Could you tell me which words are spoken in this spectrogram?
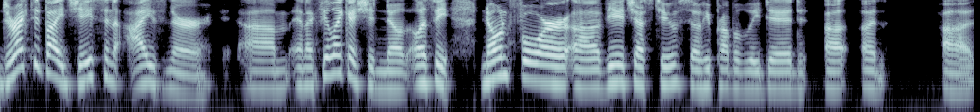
directed by Jason Eisener. Um, and I feel like I should know. Let's see, known for uh, VHS two, so he probably did uh, a uh,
